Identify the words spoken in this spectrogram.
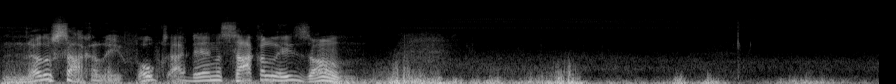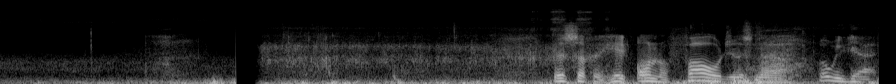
Another soccer Sockeye, folks, out there in the Sockeye zone. This sucker hit on the fall just now. What we got?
